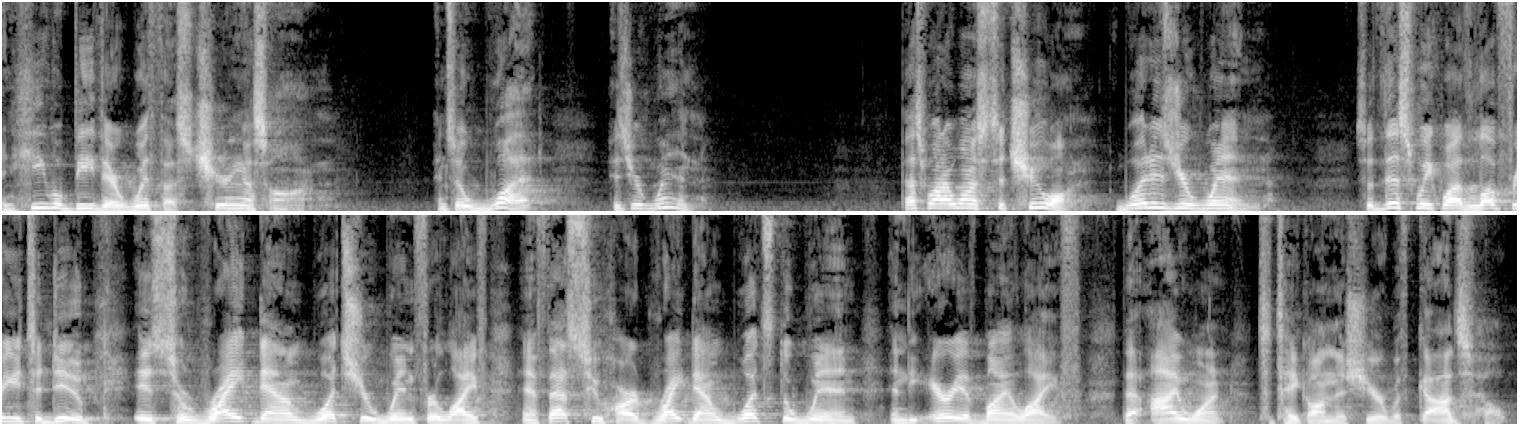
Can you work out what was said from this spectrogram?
And He will be there with us, cheering us on. And so, what is your win? That's what I want us to chew on. What is your win? So, this week, what I'd love for you to do is to write down what's your win for life. And if that's too hard, write down what's the win in the area of my life that I want to take on this year with God's help.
